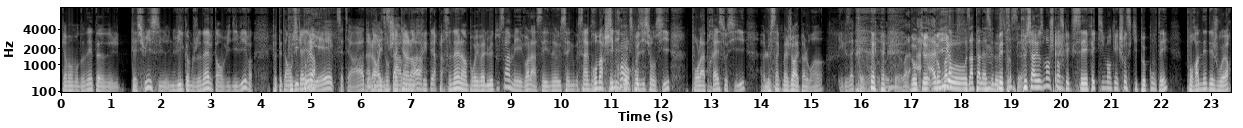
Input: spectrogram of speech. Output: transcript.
Qu'à un moment donné, t'es suisse, une ville comme Genève, t'as envie d'y vivre, peut-être envie de briller, etc. Alors, ils ont chacun leurs critères personnels hein, pour évaluer tout ça, mais voilà, c'est un gros marché niveau exposition aussi, pour la presse aussi. Euh, le 5 majeur est pas loin. Exactement. donc, euh, voilà. Donc, A- euh, avis donc voilà. aux, aux internationaux. Mais suisses. plus sérieusement, je pense que c'est effectivement quelque chose qui peut compter pour ramener des joueurs.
